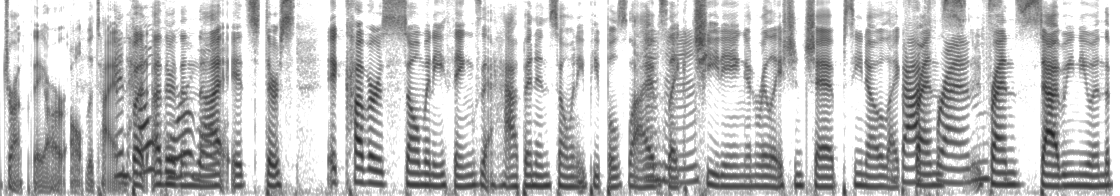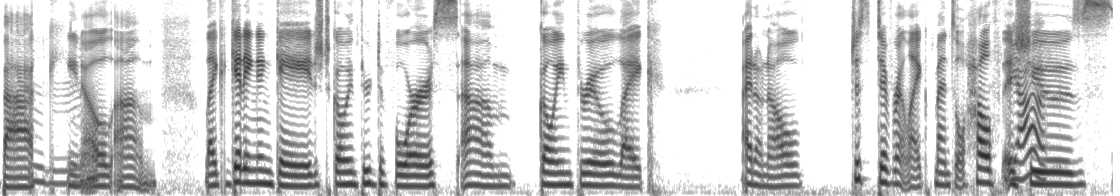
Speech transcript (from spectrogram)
drunk they are all the time. And but other than that, it's there's it covers so many things that happen in so many people's lives, like Mhm. cheating and relationships, you know, like friends friends. friends stabbing you in the back, you Mhm. know, um like getting engaged, going through divorce, um going through like I don't know, just different like mental health Yeah. issues.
